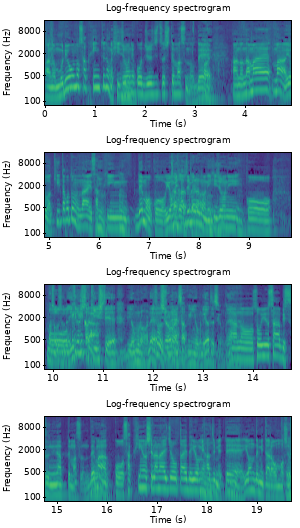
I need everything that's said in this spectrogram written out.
あの無料の作品というのが非常にこう充実してますので、うんはい。あの名前、まあ、要は聞いたことのない作品でもこう読み始めるのに非常にこう、まあそうですよね。いきなり課金して読むのはね、ね。知らない作品読むの嫌ですよね。あの、そういうサービスになってますんで、うん、まあ、こう、作品を知らない状態で読み始めて、うん、読んでみたら面白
